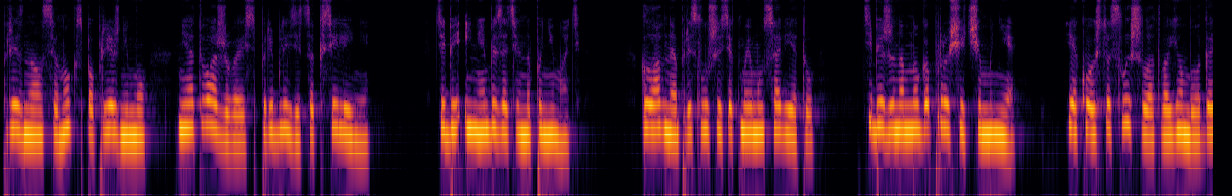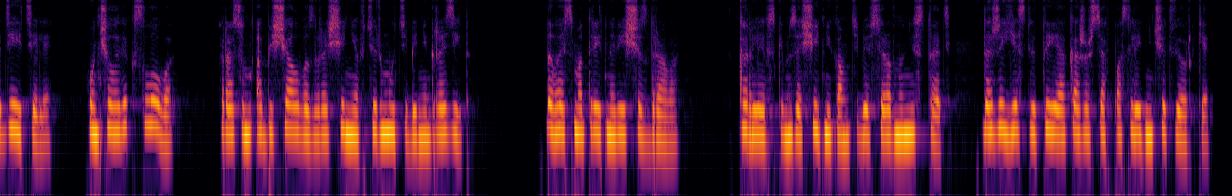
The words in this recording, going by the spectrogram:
Признался Нокс, по-прежнему не отваживаясь приблизиться к Селине. Тебе и не обязательно понимать. Главное, прислушайся к моему совету. Тебе же намного проще, чем мне. Я кое-что слышала о твоем благодетеле. Он человек слова. Раз он обещал возвращение в тюрьму, тебе не грозит. Давай смотреть на вещи здраво. Королевским защитником тебе все равно не стать, даже если ты и окажешься в последней четверке.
